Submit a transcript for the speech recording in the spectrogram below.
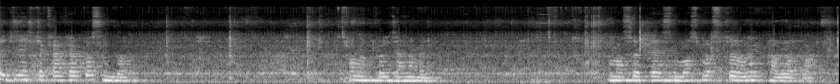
এই জিনিসটা কার কার পছন্দ? কমেন্ট করে জানাবেন। মশলা মশ মশলা অনেক ভালো লাগে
